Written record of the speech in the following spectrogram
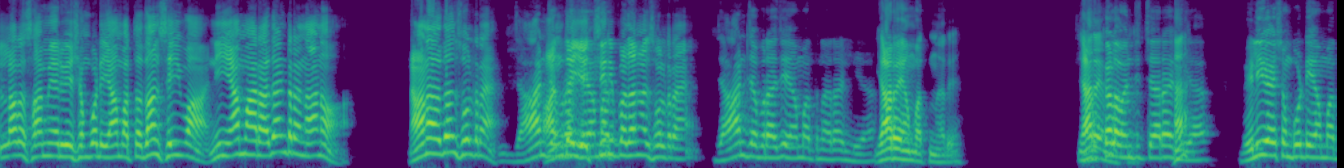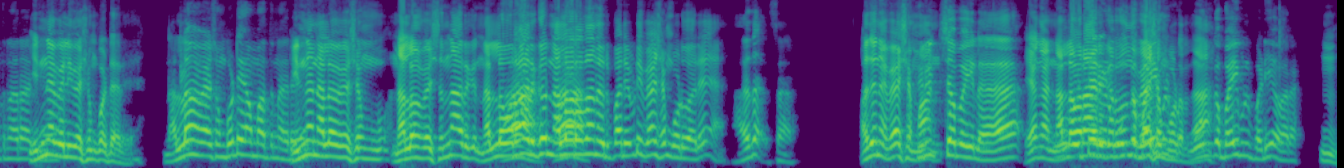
எல்லாரும் சாமியார் வேஷம் போட்டு ஏமாத்த தான் செய்வான். நீ ஏமாறாதன்ற நானும். நானும் அதான் சொல்றேன். ஜான் அந்த எச்சரிப்பை தாங்க சொல்றேன். ஜான் ஜபராஜ் ஏமாத்துனாரா இல்லையா? யாரை ஏமாத்தினாரு? யாரை? வஞ்சிச்சாரா இல்லையா? வெளி வேஷம் போட்டு ஏமாத்துனாரா என்ன? வெளி வேஷம் போட்டாரு? நல்ல வேஷம் போட்டு ஏமாத்துனாரு. என்ன நல்ல வேஷம்? நல்ல வேஷம் தான் இருக்கு. நல்லவரா இருக்கு நல்லவரா. தான் இருப்பாரு. எப்படி வேஷம் போடுவாரு? அதுதான் சார். அது என்ன வேஷமா? ஏங்க நல்லவரா இருக்கிறது வந்து வேஷம் போடுறதா? உங்க பைபிள் படியே வரேன். ம்.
